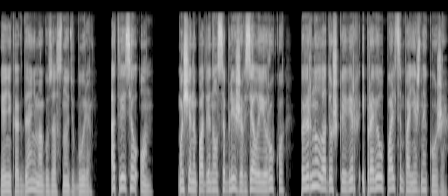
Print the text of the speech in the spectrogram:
«Я никогда не могу заснуть в буре», ответил он. Мужчина подвинулся ближе, взял ее руку, повернул ладошкой вверх и провел пальцем по нежной коже.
